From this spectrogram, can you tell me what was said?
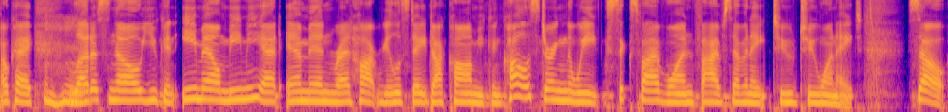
Okay. Mm-hmm. Let us know. You can email Mimi at mnredhotrealestate.com. You can call us during the week, 651 578 2218. So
